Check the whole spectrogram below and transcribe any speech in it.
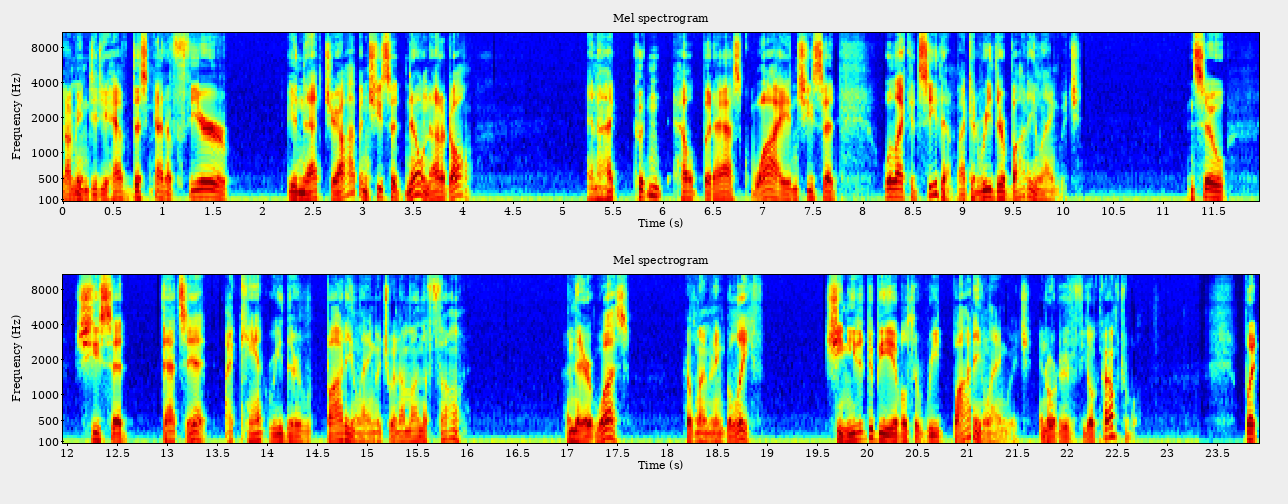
I mean, did you have this kind of fear in that job? And she said, No, not at all. And I couldn't help but ask why. And she said, well, I could see them, I could read their body language. And so she said, That's it. I can't read their body language when I'm on the phone. And there it was, her limiting belief. She needed to be able to read body language in order to feel comfortable. But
